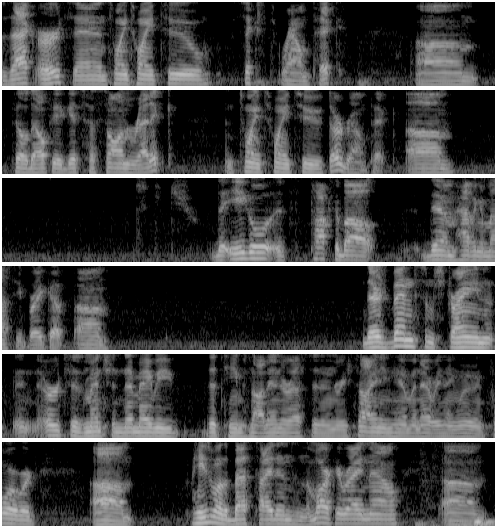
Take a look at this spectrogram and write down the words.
Zach Ertz and 2022 sixth round pick. Um, Philadelphia gets Haason Reddick and 2022 third round pick. Um, the Eagle it talks about them having a messy breakup. Um, there's been some strain. and Ertz has mentioned that maybe the team's not interested in re-signing him and everything moving forward. Um, he's one of the best tight ends in the market right now. Um,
